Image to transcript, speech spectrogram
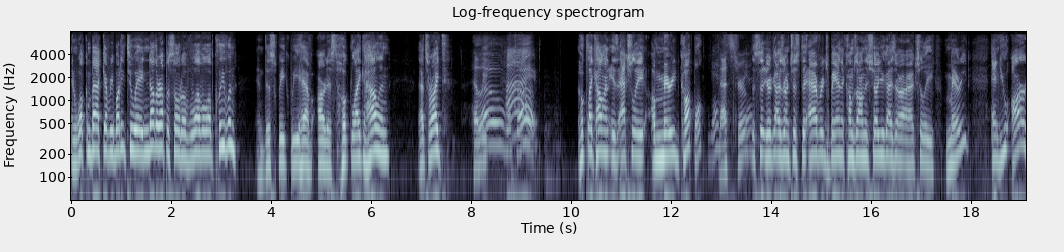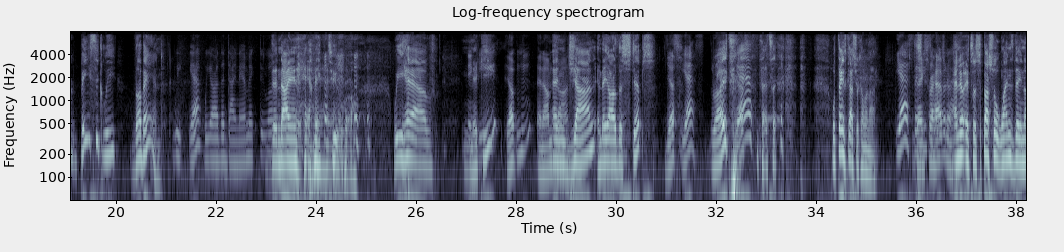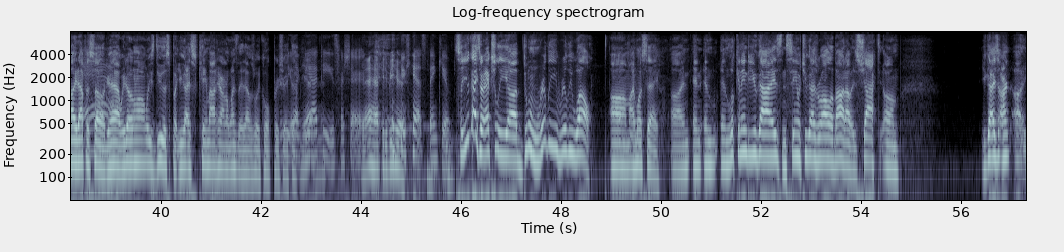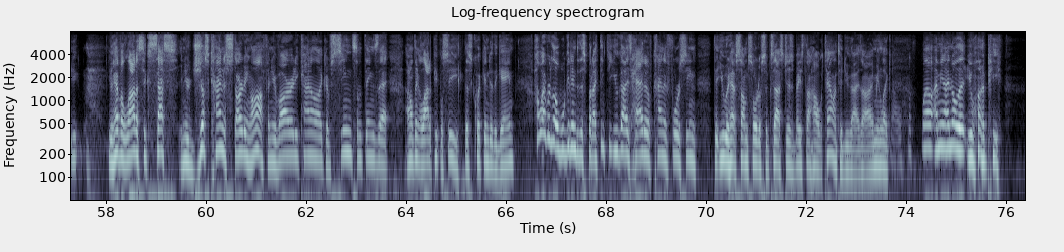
And welcome back, everybody, to another episode of Level Up Cleveland. And this week we have artist Hooked Like Helen. That's right. Hello, what's Hi. up? Hooked Like Helen is actually a married couple. Yes. That's true. Yes. This, your guys aren't just the average band that comes on the show. You guys are actually married, and you are basically the band, We yeah, we are the dynamic duo. the dynamic duo. We have Nikki, Nikki. Yep. Mhm. And I'm Jon. and Jon, and they are the Stips, yes. Yes. right? Yes. That's it. Well, thanks guys for coming on. Yes. Thank Thanks you for so having us. I know it's a special Wednesday night episode. Yeah. Yeah, we don't always do this, but you guys came out here on a Wednesday. That was really cool. Appreciate you, that. like Yeah. VIPs for sure. Yeah, happy to be here. yes. Thank you. So you guys are actually uh, doing really, really well. Um, I must say, uh, and, and and and looking into you guys and seeing what you guys were all about, I was shocked. Um, you guys aren't. Uh, you, you have a lot of success, and you're just kind of starting off, and you've already kind of like have seen some things that I don't think a lot of people see this quick into the game. However, though, we'll get into this, but I think that you guys had to have kind of foreseen that you would have some sort of success just based on how talented you guys are. I mean, like, No. well, I mean, I know that you want to be,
